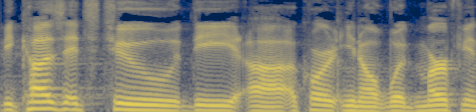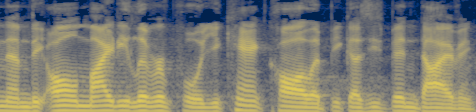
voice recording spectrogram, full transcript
because it's to the, uh, accord, you know, with Murphy and them, the almighty Liverpool, you can't call it because he's been diving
